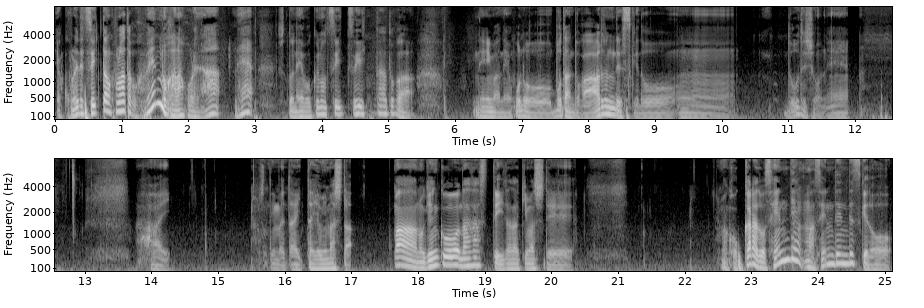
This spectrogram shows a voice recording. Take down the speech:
や、これでツイッターのフォロワーとか増えんのかな？これな。ね。ちょっとね、僕のツイツイッターとか、ね、今ね、フォローボタンとかあるんですけど、うん、どうでしょうね。はい。ちょっと今大体読みました。まあ、あの、原稿を出させていただきまして、まあ、こっからどう宣伝、まあ宣伝ですけど、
